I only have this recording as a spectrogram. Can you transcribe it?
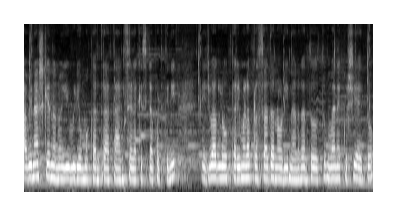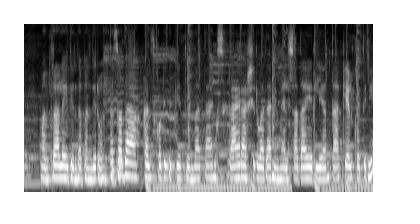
ಅವಿನಾಶ್ಗೆ ನಾನು ಈ ವಿಡಿಯೋ ಮುಖಾಂತರ ಥ್ಯಾಂಕ್ಸ್ ಹೇಳೋಕ್ಕೆ ಇಷ್ಟಪಡ್ತೀನಿ. ನಿಜವಾಗ್ಲೂ ಪರಿಮಳ ಪ್ರಸಾದ ನೋಡಿ ನನಗಂತೂ ತುಂಬಾ ಖುಷಿಯಾಯಿತು. ಮಂತ್ರಾಲಯದಿಂದ ಬಂದಿರುವಂಥ ಪ್ರಸಾದ ಕಳಿಸ್ಕೊಟ್ಟಿದ್ದಕ್ಕೆ ತುಂಬ ಥ್ಯಾಂಕ್ಸ್ ರಾಯರ ಆಶೀರ್ವಾದ ನಿಮ್ಮ ಮೇಲೆ ಸದಾ ಇರಲಿ ಅಂತ ಕೇಳ್ಕೊತೀನಿ.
